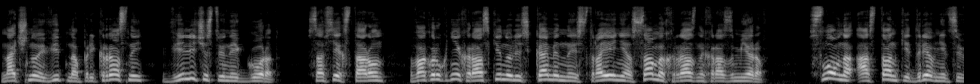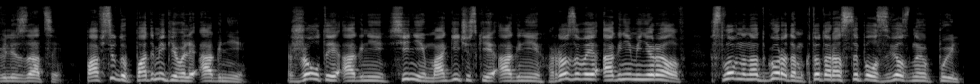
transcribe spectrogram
Ночной вид на прекрасный, величественный город. Со всех сторон вокруг них раскинулись каменные строения самых разных размеров, словно останки древней цивилизации. Повсюду подмигивали огни. Желтые огни, синие магические огни, розовые огни минералов. Словно над городом кто-то рассыпал звездную пыль.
